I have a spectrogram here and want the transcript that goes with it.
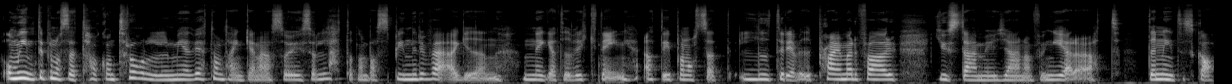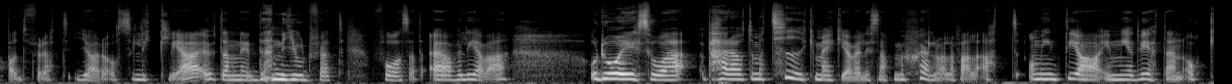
om vi inte på något sätt har kontroll, medvetna om tankarna, så är det så lätt att de bara spinner iväg i en negativ riktning. Att det är på något sätt lite det vi är primade för, just det här med hur hjärnan fungerar. Att den är inte skapad för att göra oss lyckliga utan den är gjord för att få oss att överleva. Och då är det så, per automatik märker jag väldigt snabbt med mig själv i alla fall, att om inte jag är medveten och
